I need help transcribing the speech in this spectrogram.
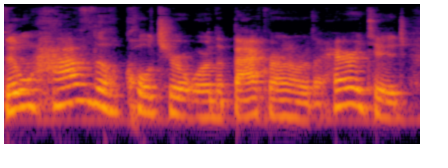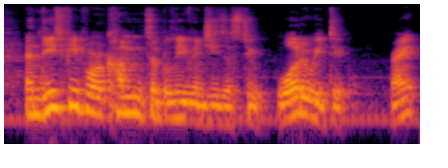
They don't have the culture or the background or the heritage, and these people are coming to believe in Jesus too. What do we do, right?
